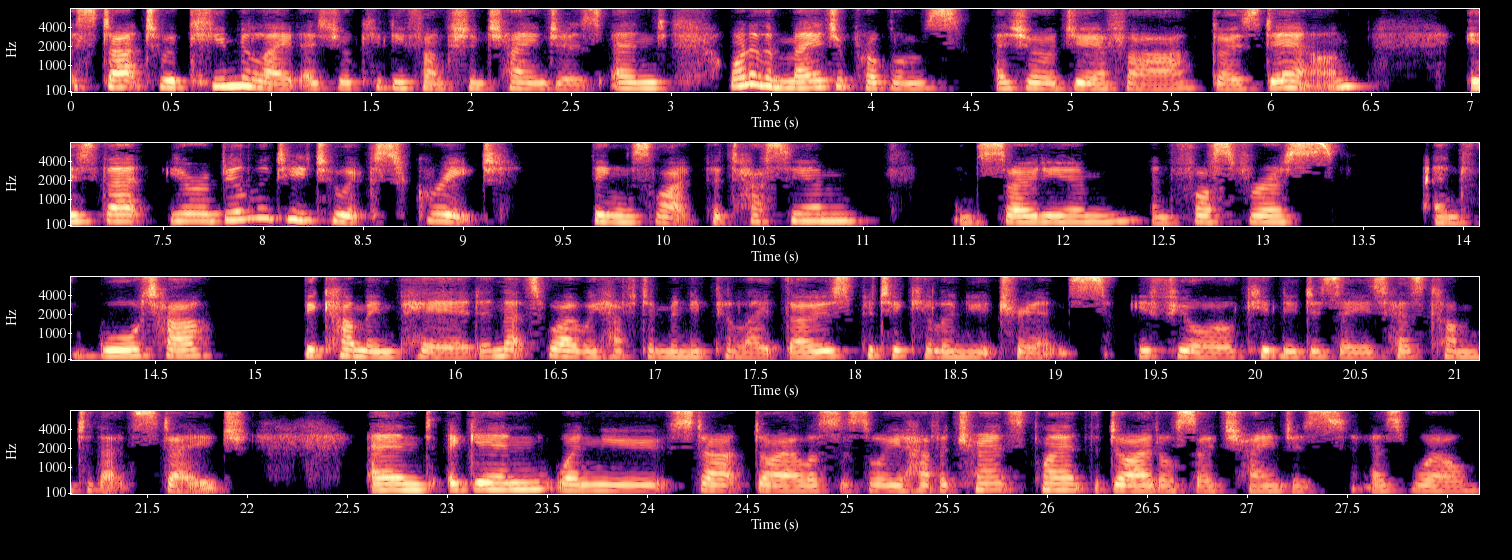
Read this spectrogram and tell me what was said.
start to accumulate as your kidney function changes. And one of the major problems as your GFR goes down is that your ability to excrete things like potassium and sodium and phosphorus and water become impaired. And that's why we have to manipulate those particular nutrients if your kidney disease has come to that stage. And again, when you start dialysis or you have a transplant, the diet also changes as well.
